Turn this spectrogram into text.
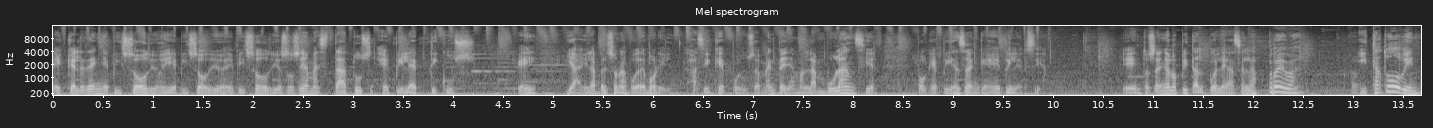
es que le den episodios y episodios y episodios. Eso se llama status epilepticus. Y ahí la persona puede morir. Así que pues usualmente llaman la ambulancia porque piensan que es epilepsia. Entonces en el hospital pues le hacen las pruebas y está todo bien.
